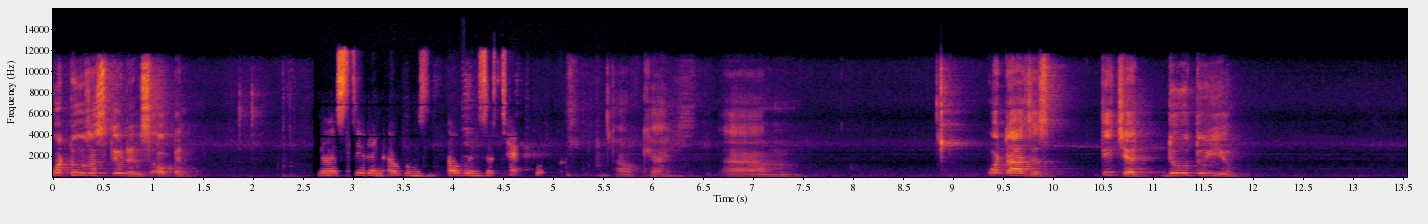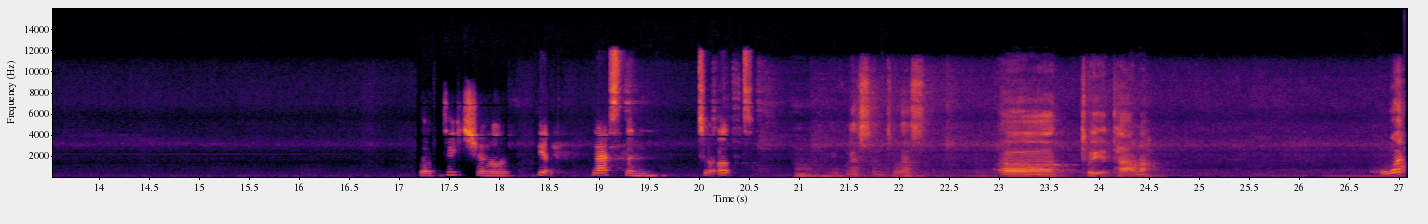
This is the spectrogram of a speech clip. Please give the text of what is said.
What do the students open? The student opens opens the textbook. Okay. Um, what does the teacher do to you? The teacher gives lesson to us. Ừ, give lesson to us. Uh, Thủy Thảo nào. What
